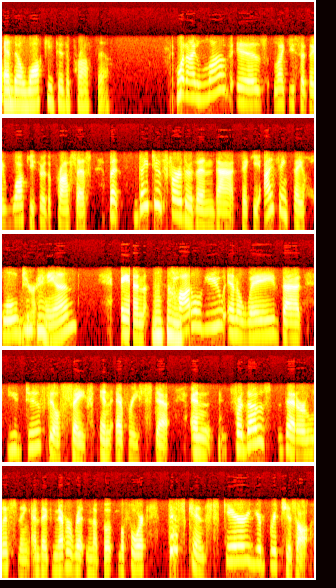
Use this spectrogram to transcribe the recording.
and they'll walk you through the process. What I love is, like you said, they walk you through the process, but they do further than that, Vicki. I think they hold your Mhm. hand and Mhm. coddle you in a way that you do feel safe in every step. And for those that are listening and they've never written a book before, this can scare your britches off.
